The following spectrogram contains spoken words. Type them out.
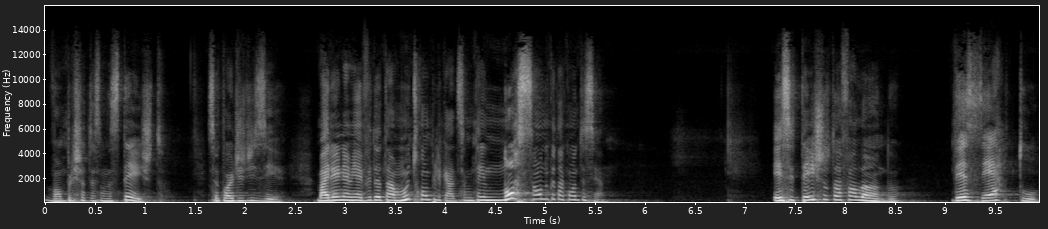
Vamos prestar atenção nesse texto? Você pode dizer, Mariana, minha vida está muito complicada, você não tem noção do que está acontecendo. Esse texto está falando deserto,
